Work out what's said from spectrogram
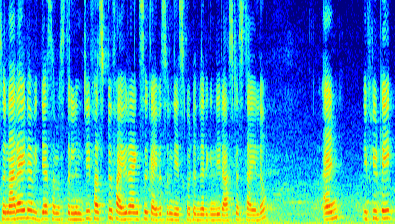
So Narayana విద్యా సంస్థల నుంచి ఫస్ట్ ఫైవ్ ర్యాంక్స్ కైవసం చేసుకోవటం జరిగింది రాష్ట్ర స్థాయిలో. And if you take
